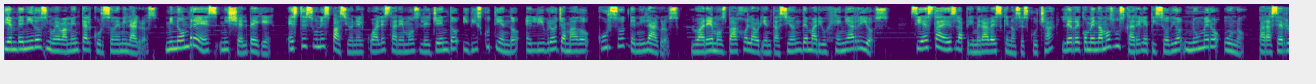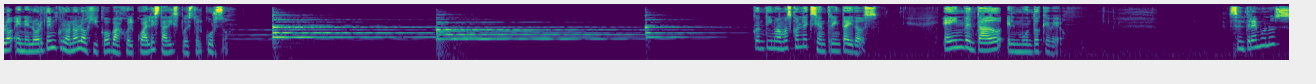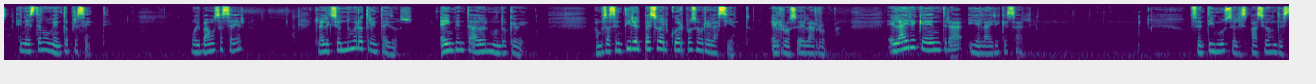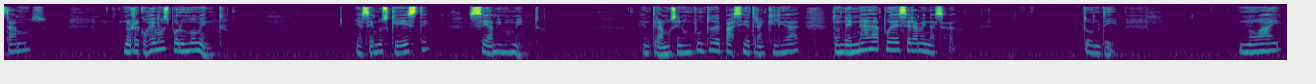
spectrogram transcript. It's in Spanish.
Bienvenidos nuevamente al curso de milagros. Mi nombre es Michelle Begue. Este es un espacio en el cual estaremos leyendo y discutiendo el libro llamado Curso de Milagros. Lo haremos bajo la orientación de María Eugenia Ríos. Si esta es la primera vez que nos escucha, le recomendamos buscar el episodio número 1 para hacerlo en el orden cronológico bajo el cual está dispuesto el curso. Continuamos con lección 32. He inventado el mundo que veo. Centrémonos en este momento presente. Hoy vamos a hacer la lección número 32. He inventado el mundo que veo. Vamos a sentir el peso del cuerpo sobre el asiento, el roce de la ropa, el aire que entra y el aire que sale. Sentimos el espacio donde estamos, nos recogemos por un momento y hacemos que este sea mi momento. Entramos en un punto de paz y de tranquilidad donde nada puede ser amenazado, donde no hay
